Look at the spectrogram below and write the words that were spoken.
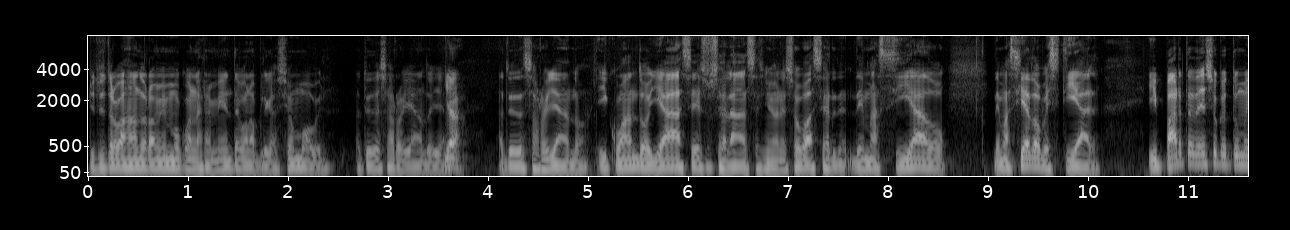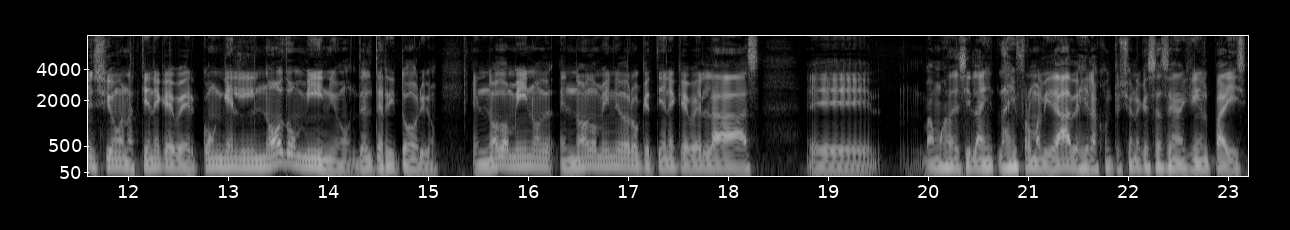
Yo estoy trabajando ahora mismo con la herramienta, con la aplicación móvil. La estoy desarrollando ya. Ya. La estoy desarrollando. Y cuando ya hace eso se lance, señores, eso va a ser de- demasiado, demasiado bestial. Y parte de eso que tú mencionas tiene que ver con el no dominio del territorio, el no dominio, el no dominio de lo que tiene que ver las, eh, vamos a decir, las, las informalidades y las construcciones que se hacen aquí en el país,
